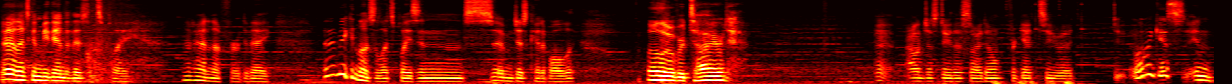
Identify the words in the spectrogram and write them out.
Yeah, that's gonna be the end of this Let's Play. I've had enough for today. I'm making lots of Let's Plays and I'm just kind of all, all overtired. Uh, I'll just do this so I don't forget to uh, do... Well, I guess in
